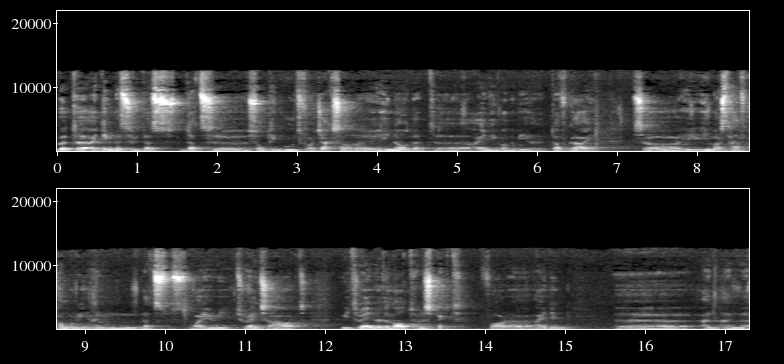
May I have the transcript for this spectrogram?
but uh, I think that's that's that's uh, something good for Jackson. Uh, he know that uh, going to be a tough guy. So he, he must have hungry, and that's why we train so hard. We train with a lot of respect for uh, Aydin. Uh, and and uh,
